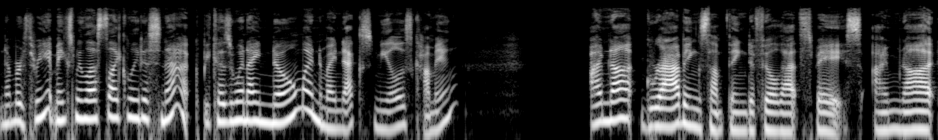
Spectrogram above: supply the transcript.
number three, it makes me less likely to snack because when I know when my next meal is coming, I'm not grabbing something to fill that space. I'm not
